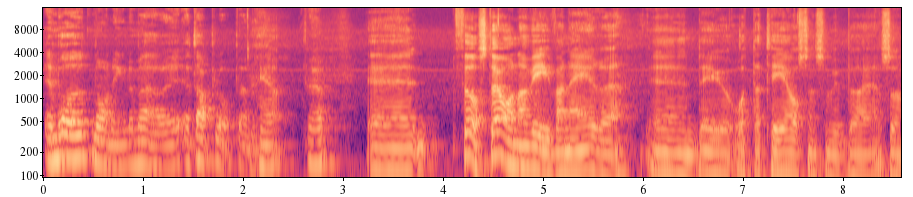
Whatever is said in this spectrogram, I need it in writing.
en bra utmaning, de här etapploppen. Ja. Ja. Eh, första åren när vi var nere, eh, det är ju 8-10 år sedan som vi började, alltså,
